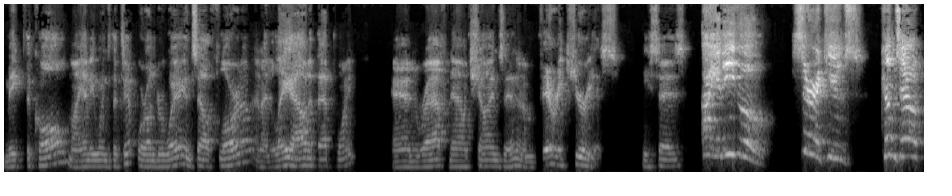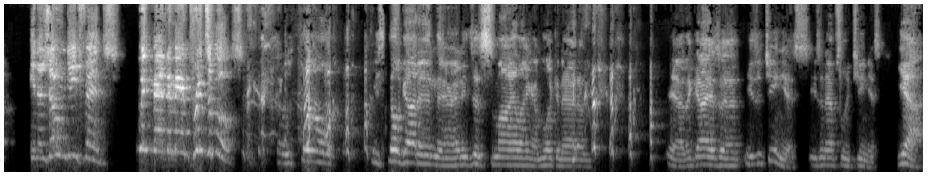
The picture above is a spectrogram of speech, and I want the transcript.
make the call. Miami wins the tip. We're underway in South Florida, and I lay out at that point. And Raf now chimes in, and I'm very curious. He says, Ian Eagle, Syracuse comes out in a zone defense with man-to-man principles. so he's still, still got it in there, and he's just smiling. I'm looking at him. yeah, the guy is a he's a genius. He's an absolute genius. Yeah,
